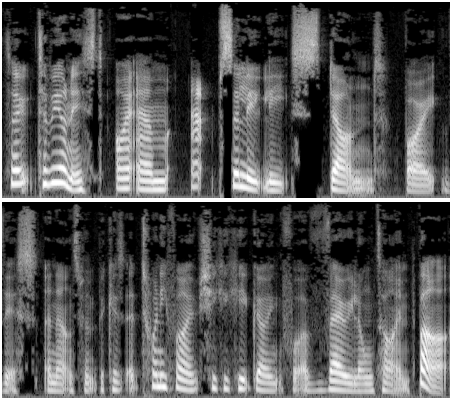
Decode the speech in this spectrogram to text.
So, to be honest, I am absolutely stunned by this announcement because at 25 she could keep going for a very long time. But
